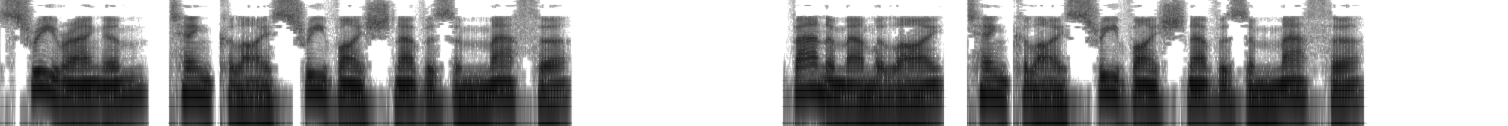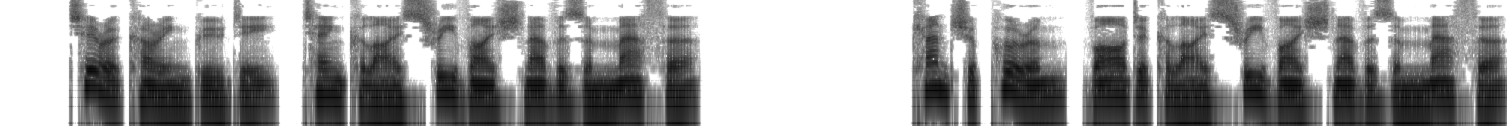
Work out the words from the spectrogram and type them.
Srirangam, Tenkalai Sri Vaishnavism Matha Vanamamalai, Tenkalai Sri Vaishnavism Matha Tirukurangudi, Tenkalai Sri Vaishnavism Matha Kanchipuram, Vadakalai Sri Vaishnavism Matha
